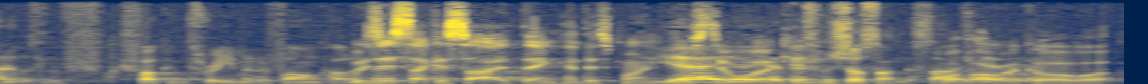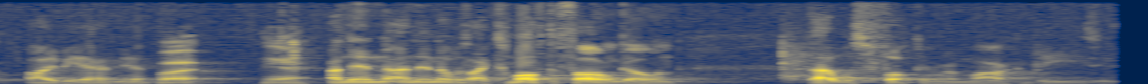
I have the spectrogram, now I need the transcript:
And it was a fucking three minute phone call. Was this like a side thing at this point? Yeah, still yeah, yeah, this was just on the side, What, Oracle yeah. or what? IBM, yeah. Right. Yeah. And then, and then I was like, come off the phone going, that was fucking remarkably easy.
